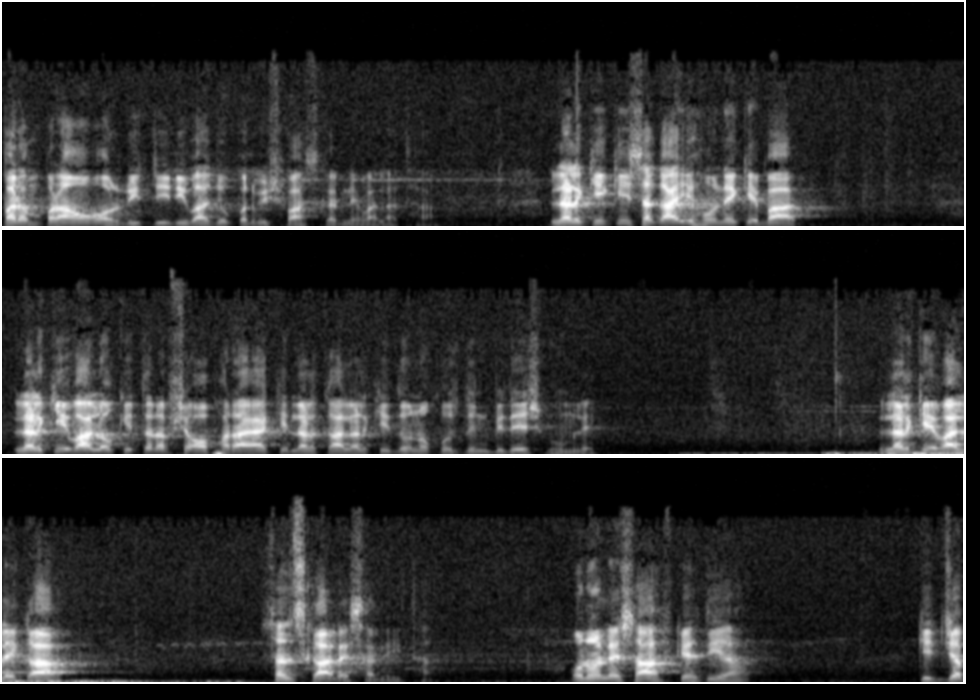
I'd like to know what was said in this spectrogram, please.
परंपराओं और रीति रिवाजों पर विश्वास करने वाला था। लड़की की सगाई होने के बाद लड़की वालों की तरफ़ से ऑफ़र आया कि लड़का लड़की दोनों कुछ दिन विदेश घूम ले। लड़के वाले का संस्कार ऐसा नहीं था। उन्होंने साफ़ कह दिया कि जब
